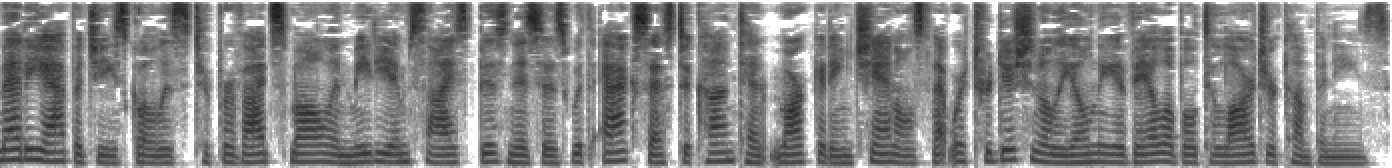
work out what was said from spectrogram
Mediapogee's goal is to provide small and medium-sized businesses with access to content marketing channels that were traditionally only available to larger companies.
